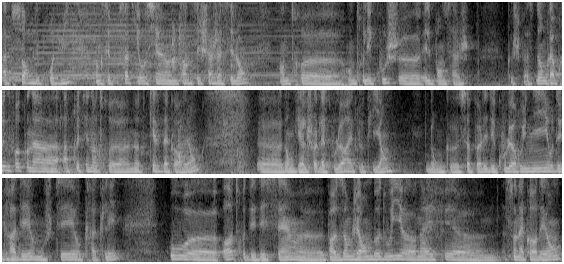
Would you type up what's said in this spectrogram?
absorbe les produits, donc c'est pour ça qu'il y a aussi un temps de séchage assez long entre, euh, entre les couches euh, et le ponçage Donc après, une fois qu'on a apprêté notre, notre caisse d'accordéon, donc il y a le choix de la couleur avec le client. Donc ça peut aller des couleurs unies, au dégradé, au moucheté, au craquelé ou euh, autres, des dessins. Euh, par exemple, Jérôme Baudoui, euh, on avait fait son accordéon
